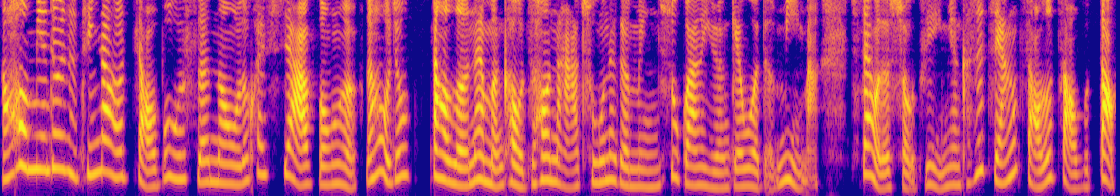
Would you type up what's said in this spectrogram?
然后后面就一直听到有脚步声哦，我都快吓疯了。然后我就到了那门口之后，拿出那个民宿管理员给我的密码，就在我的手机里面。可是怎样找都找不到。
